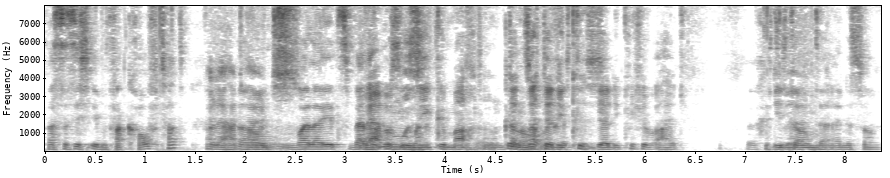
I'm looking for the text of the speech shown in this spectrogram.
dass er sich eben verkauft hat, Weil er hat ähm, halt weil er jetzt Werbemusik gemacht und Genau, dann sagt er, die, ja, die Küche war halt. Richtig, Die der, Werbung. der eine Song.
